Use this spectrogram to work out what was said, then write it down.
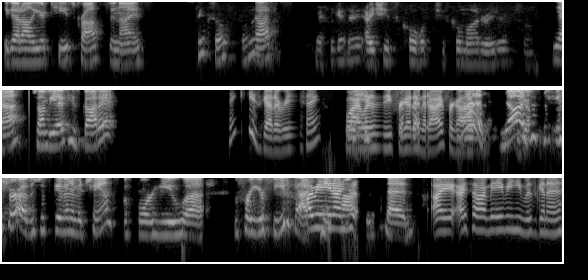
you got all your T's crossed and I's. I think so. Thoughts? I forget it. I, she's co she's co-moderator. So yeah, Genevieve, he's got it. I think he's got everything. Why was he forgetting that I forgot? No, I was just making sure. I was just giving him a chance before you uh, before your feedback. I mean, I said I I thought maybe he was gonna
